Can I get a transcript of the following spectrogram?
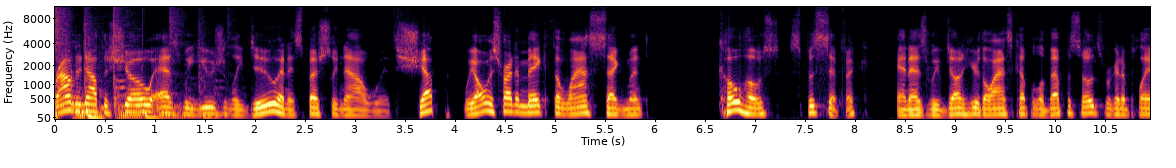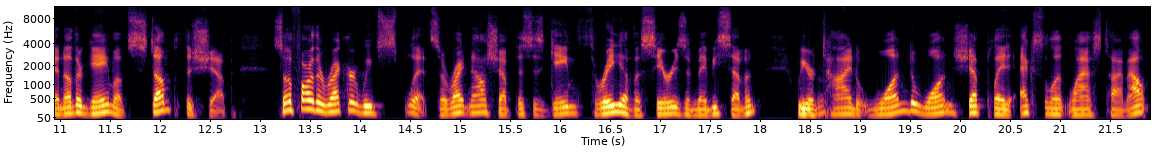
Rounding out the show as we usually do, and especially now with Schepp, we always try to make the last segment co host specific. And as we've done here the last couple of episodes, we're going to play another game of Stump the Schepp. So far, the record we've split. So, right now, Schepp, this is game three of a series of maybe seven. We are Mhm. tied one to one. Schepp played excellent last time out.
